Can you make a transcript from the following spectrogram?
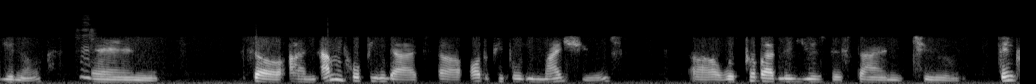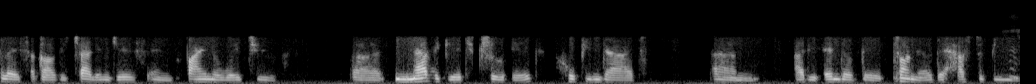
you know. and so and I'm hoping that uh, other people in my shoes uh, would probably use this time to think less about the challenges and find a way to uh, navigate through it, hoping that um, at the end of the tunnel there has to be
